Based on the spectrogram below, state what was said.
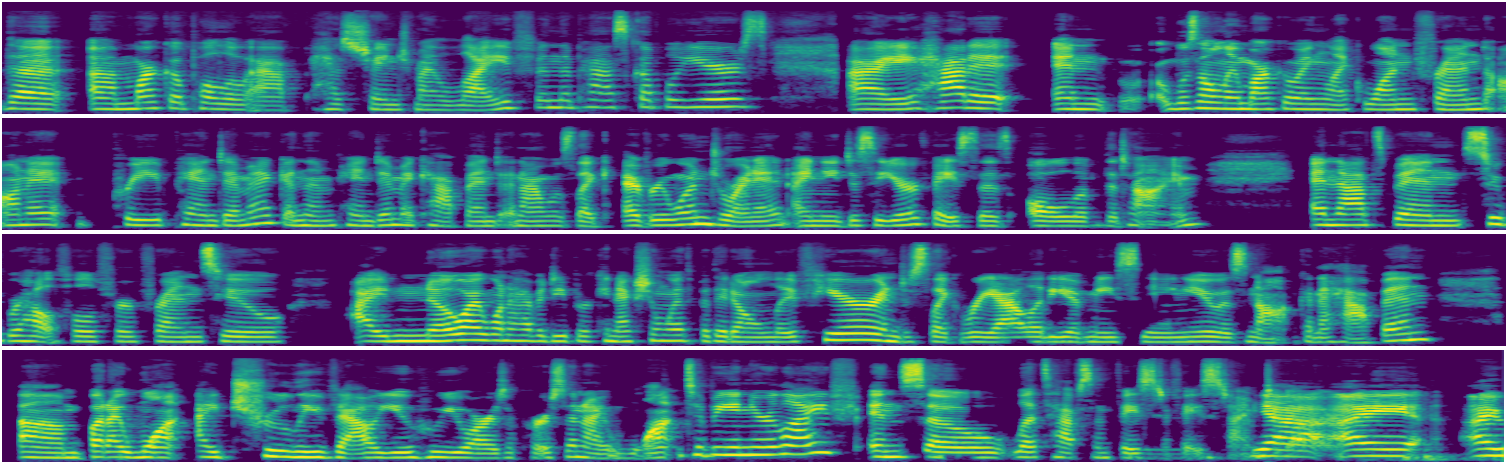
The uh, Marco Polo app has changed my life in the past couple years. I had it and was only marcoing like one friend on it pre-pandemic and then pandemic happened and I was like everyone join it. I need to see your faces all of the time. And that's been super helpful for friends who I know I want to have a deeper connection with, but they don't live here. And just like reality of me seeing you is not going to happen. Um, but I want, I truly value who you are as a person. I want to be in your life. And so let's have some face to face time. Yeah. Together. I, I,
